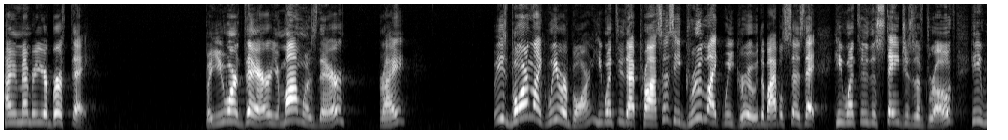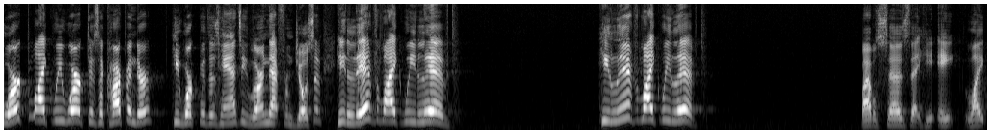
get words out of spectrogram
I remember your birthday? But you weren't there. Your mom was there, right? But he's born like we were born. He went through that process. He grew like we grew. The Bible says that he went through the stages of growth. He worked like we worked as a carpenter. He worked with his hands. He learned that from Joseph. He lived like we lived. He lived like we lived. The Bible says that he ate like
